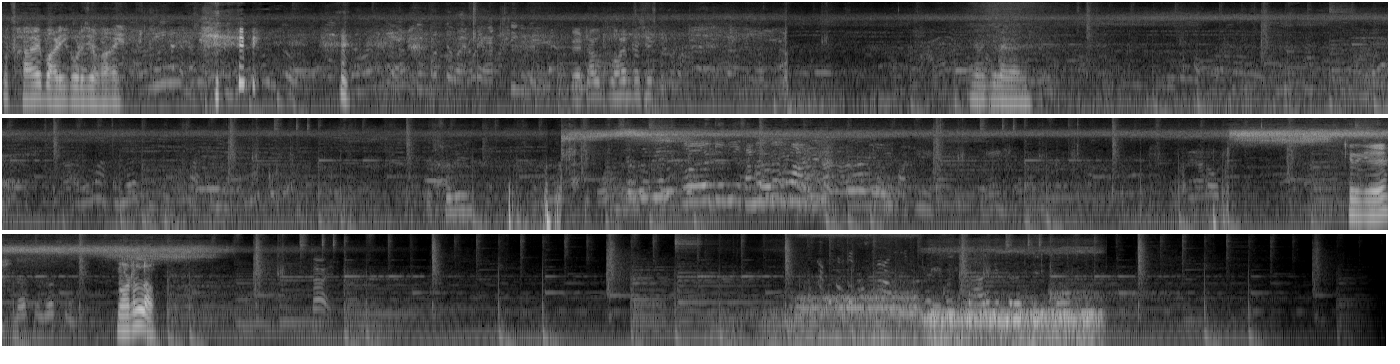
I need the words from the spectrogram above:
কোথায় বাড়ি করেছে ভাই? বেটা উপহার দিছে এখানে কি লাগা আছে? Actually time. Good time, it's good.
